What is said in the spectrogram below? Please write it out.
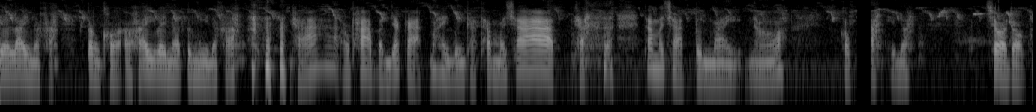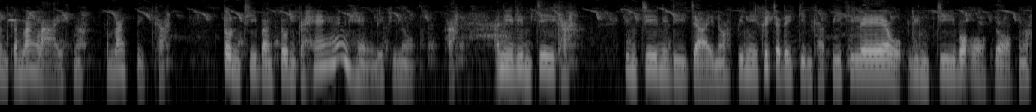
ยายไล่นะคะ ต้องขอเอาให้ไว้นะตรงนี้นะคะ ค่ะ เอาภาพบรรยากาศมาให้เบิ่งค่ะ ธรรมชาติค่ะ ธรรมชาติต้นไม้เนาะ ขอบอะเห็นไหมช่อดอกคนกำลังหลายเนาะกำลังติดค่ะ ต้นที่บางต้นก็แห้งแห้งเลยพี่น้องค่ะ อันนี้ลินจีค่ะ ลินจีนี่ดีใจเนาะ ปีนี้คือจะได้กินค่ะ ปีที่แล้ว ลินจีบ่ออกดอกเนาะ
